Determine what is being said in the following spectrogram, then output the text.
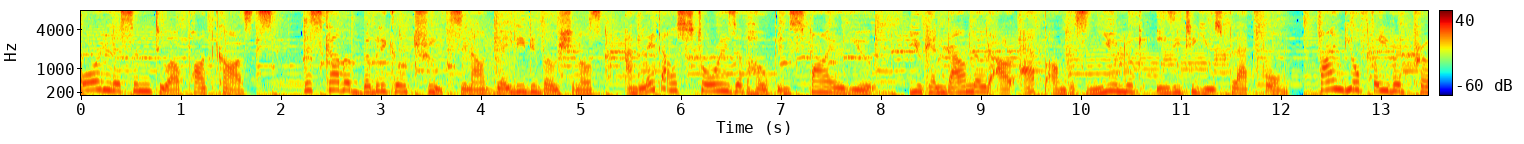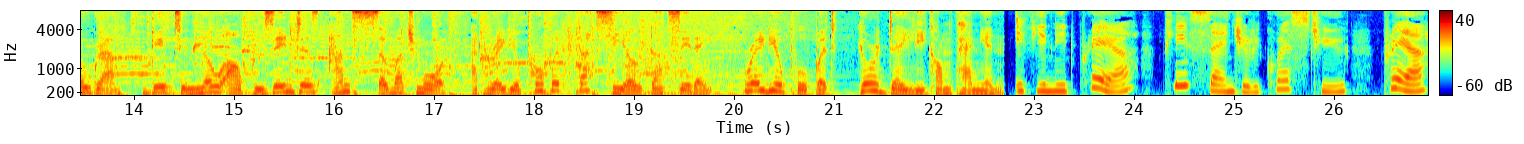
or listen to our podcasts. Discover biblical truths in our daily devotionals and let our stories of hope inspire you. You can download our app on this new look, easy to use platform. Find your favorite program, get to know our presenters, and so much more at radiopulpit.co.za. Radio Pulpit, your daily companion. If you need prayer, please send your request to prayer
